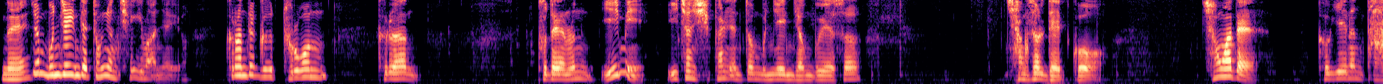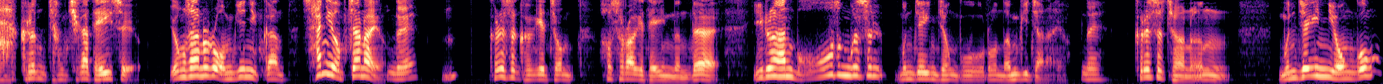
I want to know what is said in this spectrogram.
네. 이제 문재인 대통령 책임 아니에요. 그런데 그 들어온 그러한 부대는 이미 2018년도 문재인 정부에서 창설됐고 청와대 거기에는 다 그런 장치가 돼 있어요. 용산으로 옮기니까 산이 없잖아요. 네. 그래서 그게 좀 허술하게 돼 있는데 이러한 모든 것을 문재인 정부로 넘기잖아요. 네. 그래서 저는 문재인 용공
